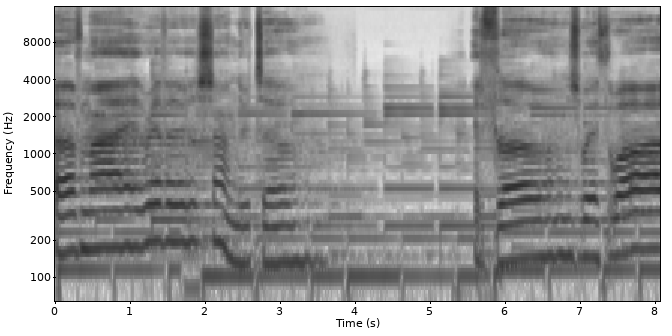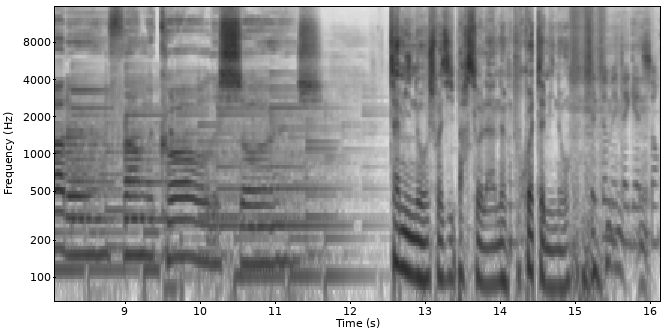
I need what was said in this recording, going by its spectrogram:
of my river's undertow. It flows with water from the coldest source. Tamino, choisi par Solane. Pourquoi Tamino? Cet homme est agaçant.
